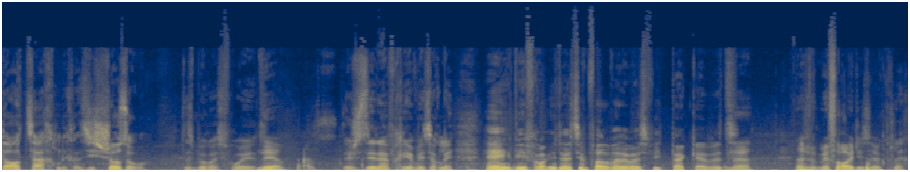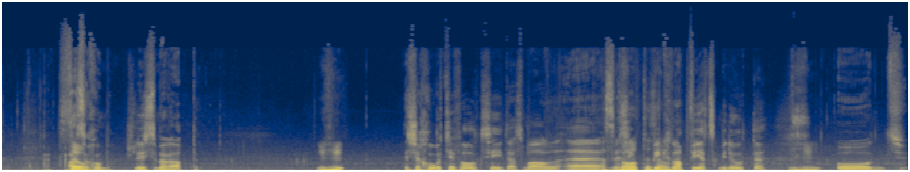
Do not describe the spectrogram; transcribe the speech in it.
tatsächlich. Es ist schon so, dass wir uns freuen. Ja. Das ist nicht einfach irgendwie so ein bisschen, hey, wir freuen uns im Fall, wenn ihr uns Feedback gebt. ja. Also, wir freuen uns wirklich. So. Also komm, schließen wir ab. mhm. Es war eine kurze Folge, das mal. Äh, Es wir sind bei so. knapp 40 Minuten. Mhm. Und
